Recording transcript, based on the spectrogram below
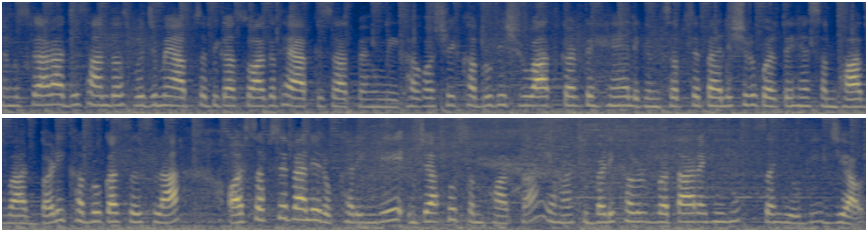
नमस्कार राजस्थान 10 बजे में आप सभी का स्वागत है। आपके साथ मैं हूँ मीखा कौशिक। खबरों की शुरुआत करते हैं, लेकिन सबसे पहले शुरू करते हैं संभागवार बड़ी खबरों का सिलसिला। और सबसे पहले रुख करेंगे जयपुर संभाग का, यहाँ की बड़ी खबर बता रही हैं सहयोगी जियाउल।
